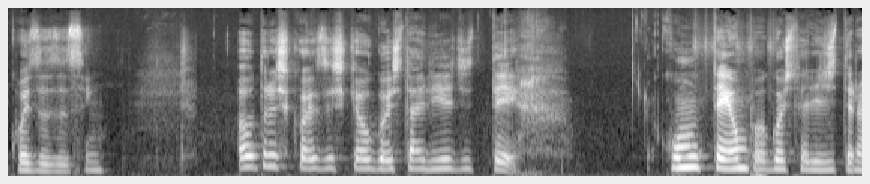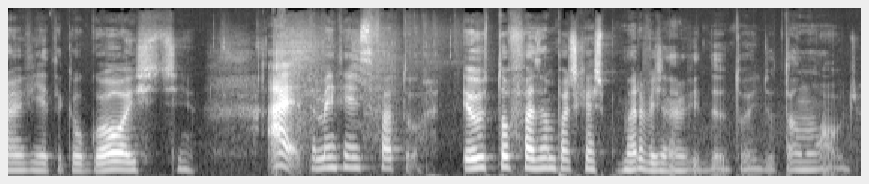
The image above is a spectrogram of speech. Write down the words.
coisas assim. Outras coisas que eu gostaria de ter. Com o tempo, eu gostaria de ter uma vinheta que eu goste. Ah, é, também tem esse fator. Eu tô fazendo podcast pela primeira vez na vida, eu tô editando áudio.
